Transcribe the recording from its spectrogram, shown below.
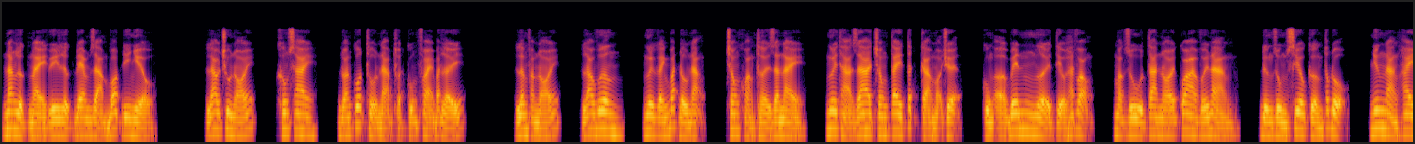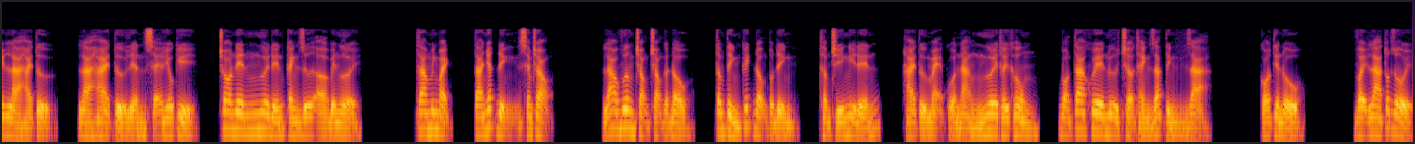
năng lực này uy lực đem giảm bóp đi nhiều. Lao chu nói, không sai, đoán cốt thổ nạp thuật cũng phải bắt lấy. Lâm phạm nói lao vương, ngươi gánh bắt đầu nặng, trong khoảng thời gian này, ngươi thả ra trong tay tất cả mọi chuyện, cùng ở bên người tiểu hát vọng, mặc dù ta nói qua với nàng, đừng dùng siêu cường tốc độ, nhưng nàng hay là hải tử, là hải tử liền sẽ hiếu kỳ, cho nên ngươi đến canh giữ ở bên người. Ta minh bạch, ta nhất định xem trọng. Lão vương trọng trọng gật đầu, tâm tình kích động tột đỉnh, thậm chí nghĩ đến, hải tử mẹ của nàng ngươi thấy không, bọn ta khuê nữ trở thành giác tỉnh giả. Có tiền đồ. Vậy là tốt rồi,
